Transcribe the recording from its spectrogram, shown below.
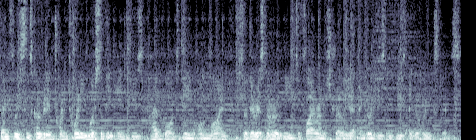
Thankfully, since COVID in 2020, most of the interviews have gone to being online, so there is no need to fly around Australia and go to these interviews at your own expense.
